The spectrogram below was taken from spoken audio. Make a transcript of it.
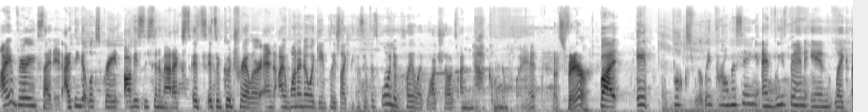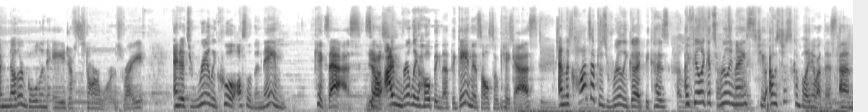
I am very excited. I think it looks great. Obviously, cinematics. It's it's a good trailer, and I want to know what gameplay's like because if it's going to play like Watch Dogs, I'm not going to play it. That's fair. But it looks really promising, and we've been in like another golden age of Star Wars, right? And it's really cool. Also, the name kicks ass. So Yes. I'm really hoping that the game is also kick ass. And the concept is really good because I feel like it's really nice to. I was just complaining about this. Um,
